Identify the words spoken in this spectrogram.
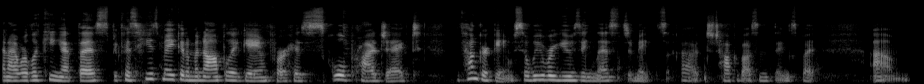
and I were looking at this because he's making a Monopoly game for his school project with Hunger Games. So we were using this to make, uh, to talk about some things, but um,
